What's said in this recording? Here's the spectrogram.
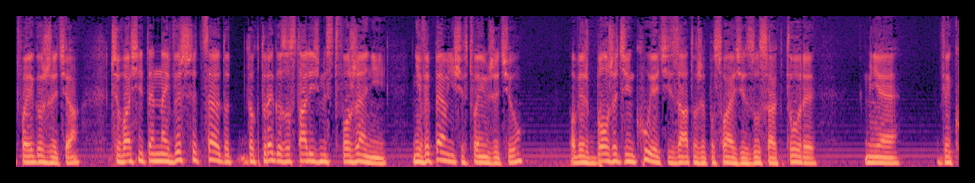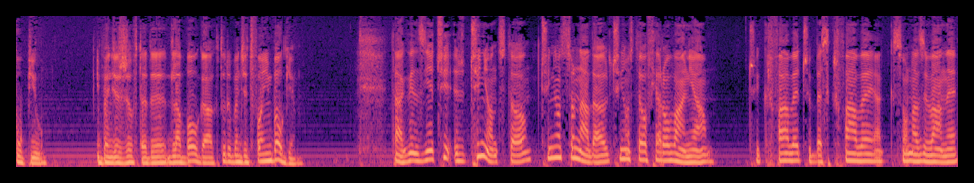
twojego życia, czy właśnie ten najwyższy cel, do, do którego zostaliśmy stworzeni, nie wypełni się w twoim życiu, powiesz, Boże, dziękuję Ci za to, że posłałeś Jezusa, który mnie wykupił i będziesz żył wtedy dla Boga, który będzie twoim Bogiem. Tak, więc nie czy, czyniąc to, czyniąc to nadal, czyniąc te ofiarowania, czy krwawe, czy bezkrwawe, jak są nazywane,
